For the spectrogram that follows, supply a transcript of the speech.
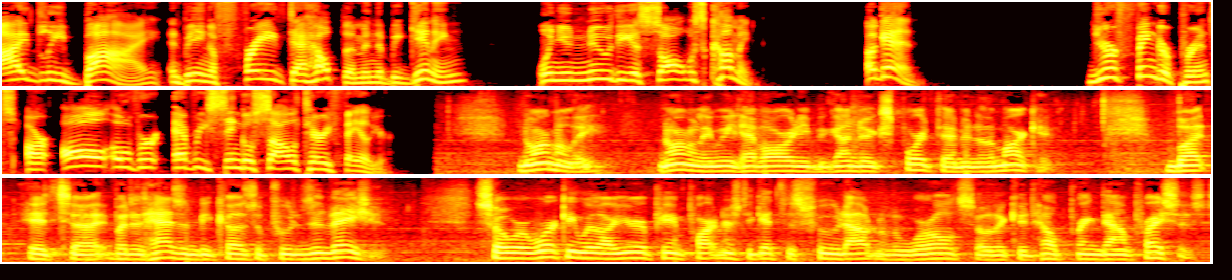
idly by and being afraid to help them in the beginning when you knew the assault was coming. Again, your fingerprints are all over every single solitary failure. Normally, normally we'd have already begun to export them into the market. But, it's, uh, but it hasn't because of Putin's invasion. So we're working with our European partners to get this food out into the world so that it could help bring down prices.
